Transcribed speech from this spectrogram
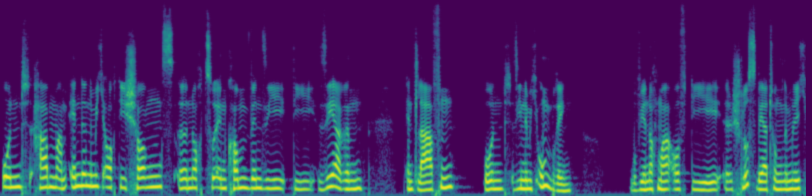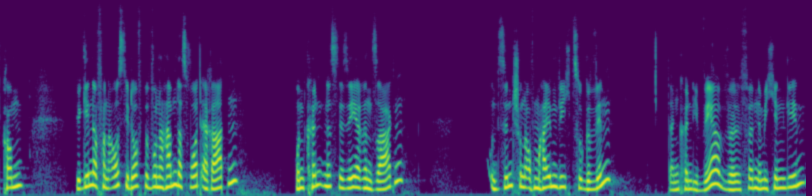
und haben am Ende nämlich auch die Chance, äh, noch zu entkommen, wenn sie die Seherin entlarven und sie nämlich umbringen wo wir nochmal auf die äh, Schlusswertung nämlich kommen. Wir gehen davon aus, die Dorfbewohner haben das Wort erraten und könnten es der Seherin sagen und sind schon auf dem halben Weg zu gewinnen. Dann können die Werwölfe nämlich hingehen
